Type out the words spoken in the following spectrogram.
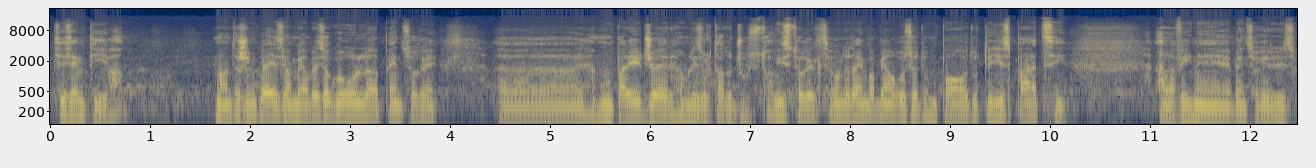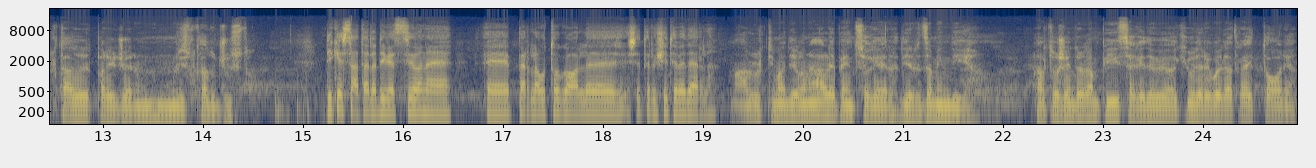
si sentiva. 95esimo abbiamo preso gol, penso che Uh, un pareggio era un risultato giusto, visto che il secondo tempo abbiamo usato un po' tutti gli spazi, alla fine penso che il risultato del pareggio era un risultato giusto. Di che è stata la direzione eh, per l'autogol? Eh, siete riusciti a vederla? l'ultima diagonale penso che era di Erzamendia, l'altro centrocampista che doveva chiudere quella traiettoria.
